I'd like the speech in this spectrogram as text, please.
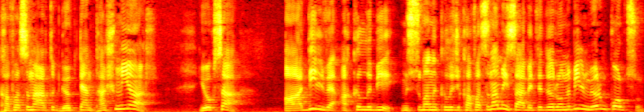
kafasına artık gökten taş mı yağar? Yoksa adil ve akıllı bir Müslümanın kılıcı kafasına mı isabet eder onu bilmiyorum korksun.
